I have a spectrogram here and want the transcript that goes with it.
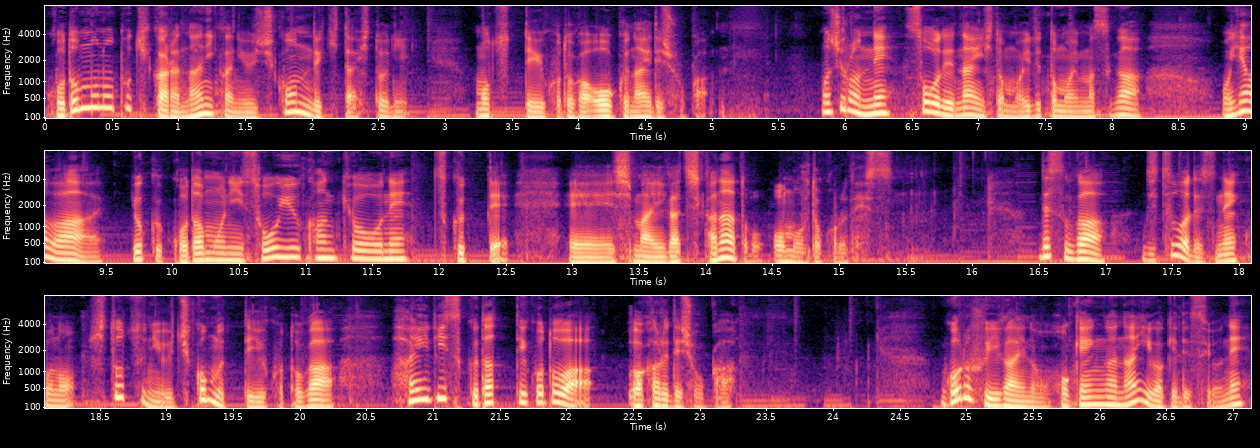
子供の時から何かに打ち込んできた人に持つっていうことが多くないでしょうか？もちろんねそうでない人もいると思いますが親はよく子供にそういう環境をね作って、えー、しまいがちかなと思うところです。ですが実はですねこの一つに打ち込むっていうことがハイリスクだっていうことはわかるでしょうか？ゴルフ以外の保険がないわけですよね。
